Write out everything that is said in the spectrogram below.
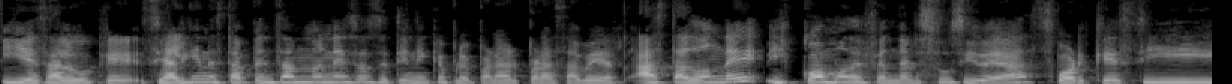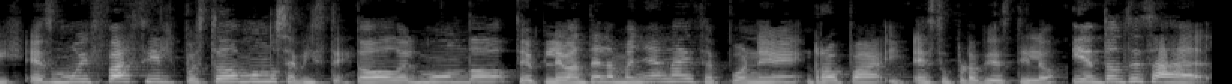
Y es algo que si alguien está pensando en eso, se tiene que preparar para saber hasta dónde y cómo defender sus ideas, porque si es muy fácil, pues todo el mundo se viste, todo el mundo se levanta en la mañana y se pone ropa y es su propio estilo. Y entonces ah,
